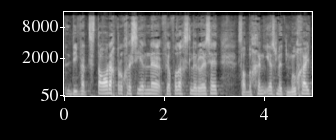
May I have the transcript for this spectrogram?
die wat stadig progresserende veelvuldige sklerose het, sal begin eers met moegheid.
